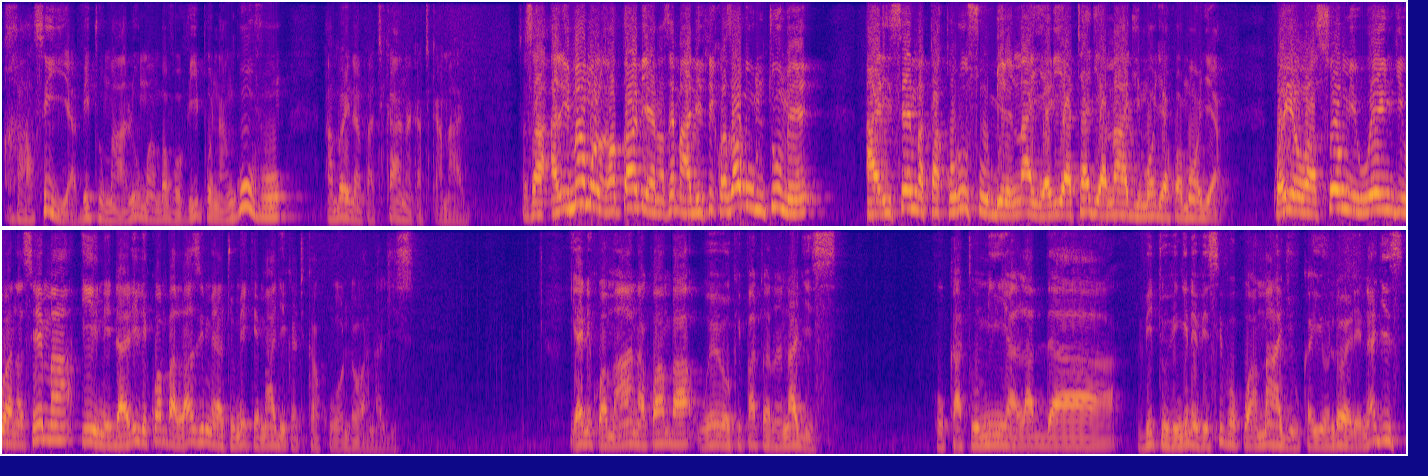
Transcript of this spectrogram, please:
khasia vitu maalumu ambavyo vipo na nguvu ambayo inapatikana katika maji. Sasa alimamu lkhatabi anasema hadithi kwa sababu mtume alisema takurusu bilmai aliyataja maji moja kwa moja. Kwa hiyo wasomi wengi wanasema hii ni dalili kwamba lazima yatumike maji katika kuondoa najisi. Yaani kwa maana kwamba wewe ukipatwa na najisi ukatumia labda vitu vingine visivyokuwa maji ukaiondoa ile najisi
